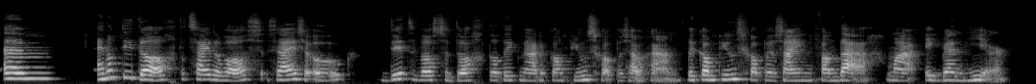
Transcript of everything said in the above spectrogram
Um, en op die dag dat zij er was, zei ze ook: Dit was de dag dat ik naar de kampioenschappen zou gaan. De kampioenschappen zijn vandaag, maar ik ben hier.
